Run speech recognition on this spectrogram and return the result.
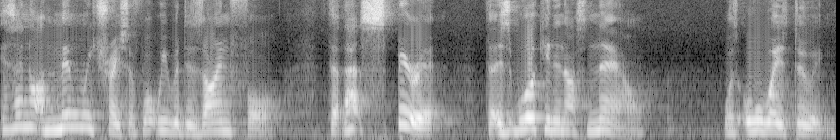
is there not a memory trace of what we were designed for? That that spirit that is working in us now was always doing,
